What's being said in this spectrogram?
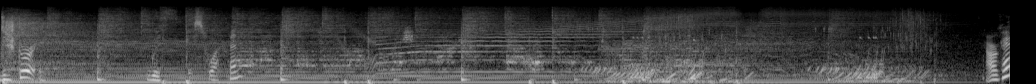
destroy with this weapon. Okay,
